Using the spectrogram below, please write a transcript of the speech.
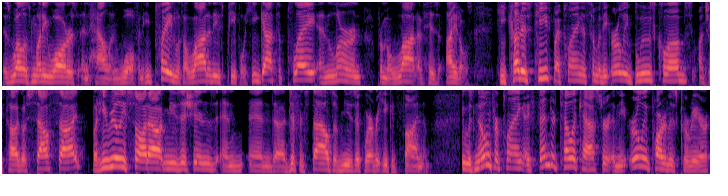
as well as Muddy Waters and Howlin' Wolf. And he played with a lot of these people. He got to play and learn from a lot of his idols. He cut his teeth by playing in some of the early blues clubs on Chicago's South Side, but he really sought out musicians and, and uh, different styles of music wherever he could find them. He was known for playing a Fender Telecaster in the early part of his career,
